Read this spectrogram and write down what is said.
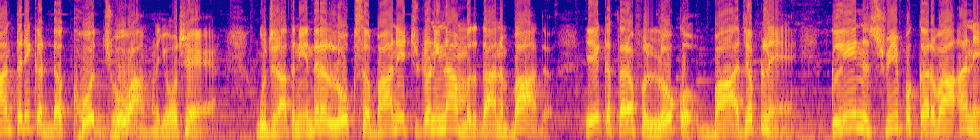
આંતરિક ડખો જોવા મળ્યો છે. ગુજરાતની અંદર લોકસભાની ચૂંટણીના મતદાન બાદ એક તરફ લોકો ભાજપને ક્લીન સ્વીપ કરવા અને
